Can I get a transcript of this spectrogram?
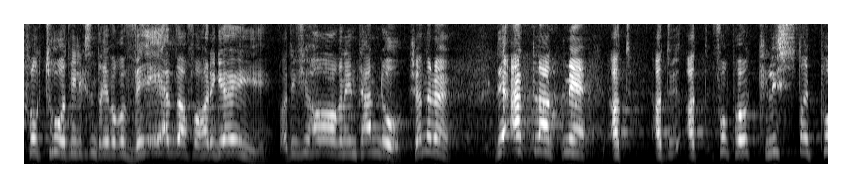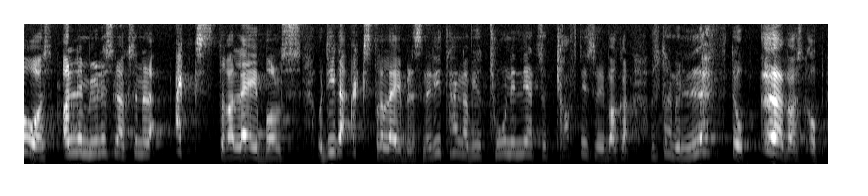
Folk tror at vi liksom driver og vever for å ha det gøy. For at vi ikke har en Nintendo. Skjønner du? Det er et eller annet med at, at, at folk prøver å klistre på oss alle mulige slags sånne ekstra labels. Og de der ekstra labelsene de trenger vi å tone ned så kraftig som vi bare kan. Og så trenger vi å løfte opp øverst opp,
